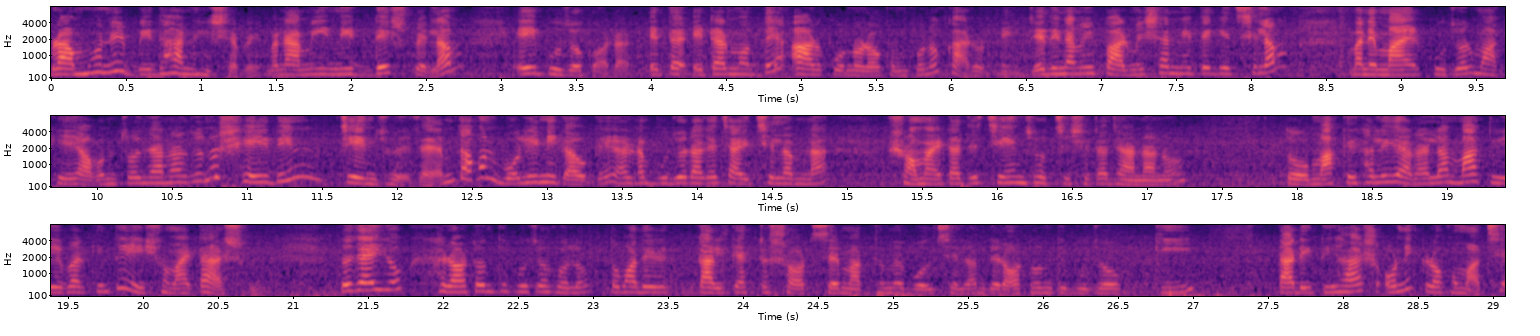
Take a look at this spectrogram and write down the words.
ব্রাহ্মণের বিধান হিসেবে মানে আমি নির্দেশ পেলাম এই পুজো করার। এটা, এটার মধ্যে আর কোনো রকম কোনো কারণ নেই। যেদিন আমি পারমিশন নিতে গেছিলাম মানে মায়ের পুজোর, মাকে আমন্ত্রণ জানার জন্য, সেই দিন চেঞ্জ হয়ে যায়। আমি তখন বলিনি কাউকে কারণ পুজোর আগে চাইছিলাম না। সময়টা যে চেঞ্জ হচ্ছে সেটা জানানো। তো মাকে খালি জানালাম, মা, তুই এবার কিন্তু এই সময়টা আসবি। তো যাই হোক, রটন্তী পুজো হলো। তোমাদের কালকে একটা শর্টসের মাধ্যমে বলছিলাম যে রটন্তী পুজো কী? তার ইতিহাস অনেক রকম আছে,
